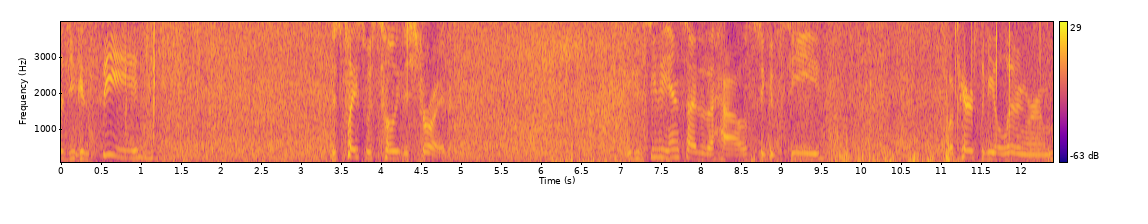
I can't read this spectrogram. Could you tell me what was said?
as you can see, this place was totally destroyed. You can see the inside of the house. You can see what appears to be a living room.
